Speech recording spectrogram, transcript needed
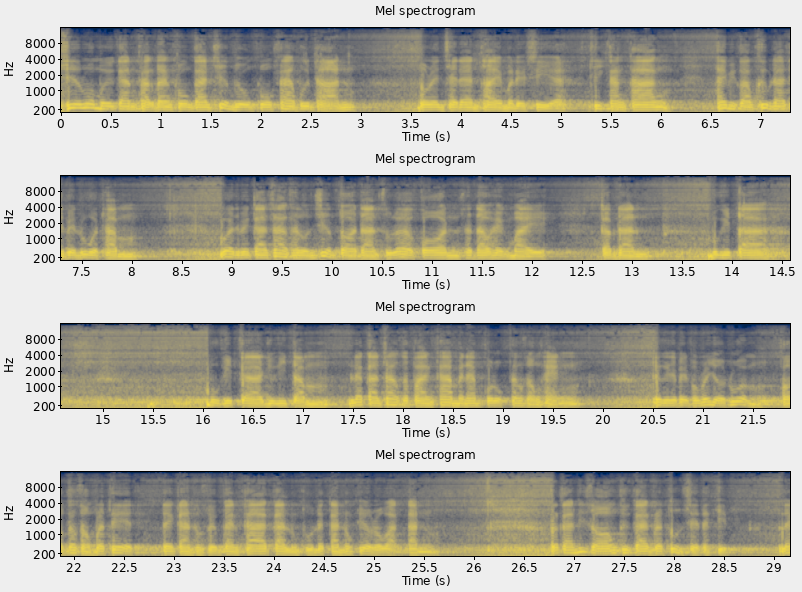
ที่จะร่วมมือการผลักดันโครงการเชื่อมโยงโครงสร้างพื้นฐานบริเวณชายแดนไทยมาเลเซียที่ค้างค้างให้มีความคืบหน้าที่เป็นรูปธรรม ว่าจะเป็นการสร้างถนนเชื่อมต่อด่านสุรากรสะดาวแห่งใหม่ กับด่านบุกิตา บุกิตายูกิตัมและการสร้างสะพานข้ามแม่น้ำโกลกทั้งสองแห่งซึ่งจะเป็นผลประโยชน์ร่วมของทั้งสองประเทศในการส่งเสริมการค้าการลงทุนและการท่องเที่ยวระหว่างกัน ประการที่สองคือการกระตุ้นเศรษฐกิจ และ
